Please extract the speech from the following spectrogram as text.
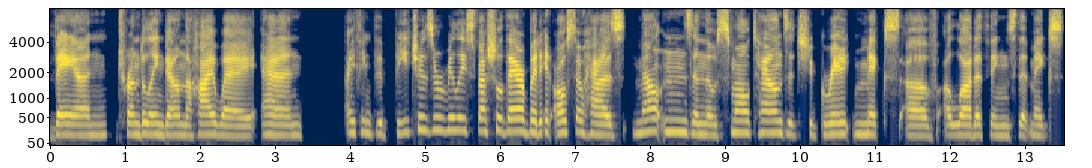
van trundling down the highway. And I think the beaches are really special there, but it also has mountains and those small towns. It's a great mix of a lot of things that makes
